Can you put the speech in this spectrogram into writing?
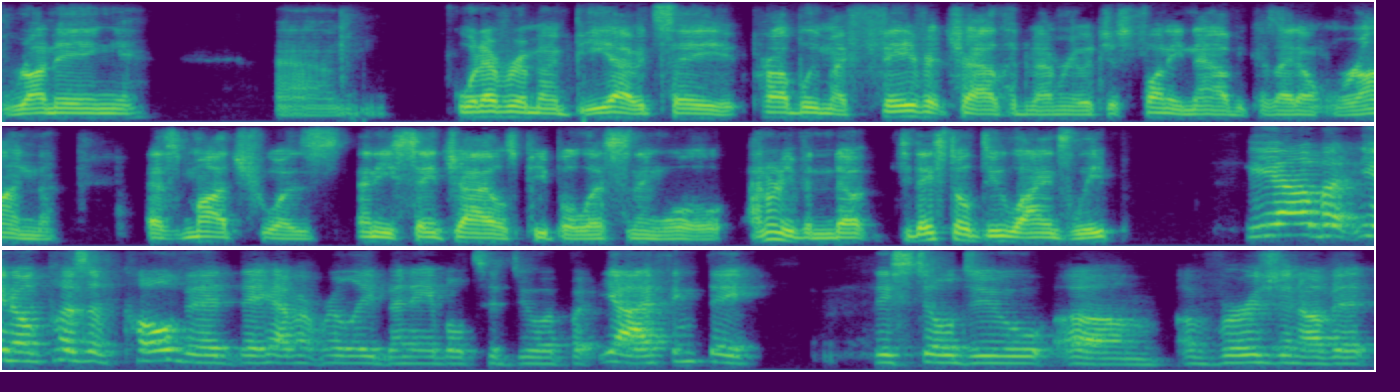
running, um, whatever it might be. I would say probably my favorite childhood memory, which is funny now because I don't run as much, was any St. Giles people listening will, I don't even know, do they still do Lions Leap? Yeah, but you know, because of COVID, they haven't really been able to do it. But yeah, I think they they still do um, a version of it.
